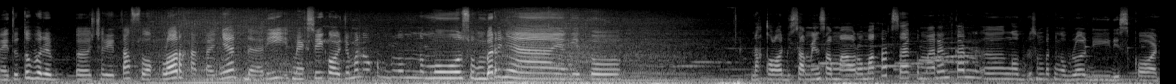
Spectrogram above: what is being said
Nah itu tuh bener, eh, cerita folklore katanya dari Meksiko, cuman aku belum nemu sumbernya yang itu. Nah kalau disamain sama Aroma Karsa kemarin kan eh, ngobrol sempat ngobrol di Discord.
